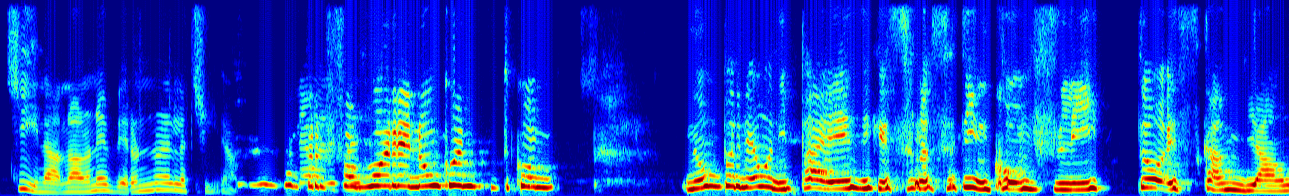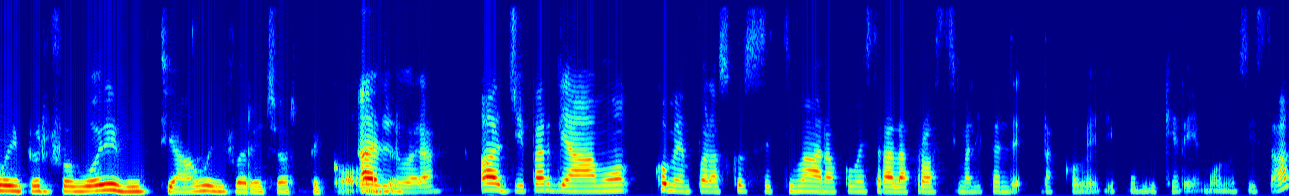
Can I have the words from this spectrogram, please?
Cina. No, non è vero, non è la Cina. Per favore, non, con- con- non parliamo di paesi che sono stati in conflitto e scambiamoli, per favore, evitiamo di fare certe cose. Allora, oggi parliamo, come un po' la scorsa settimana o come sarà la prossima, dipende da come li pubblicheremo, non si sa.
